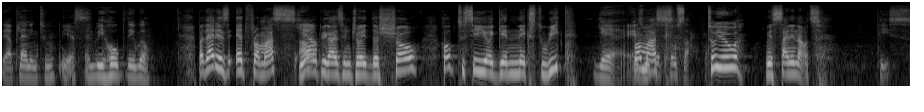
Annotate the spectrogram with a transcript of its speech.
They are planning to, Yes. and we hope they will. But that is it from us. I hope you guys enjoyed the show. Hope to see you again next week. Yeah. From us. to you. We're signing out. Peace.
